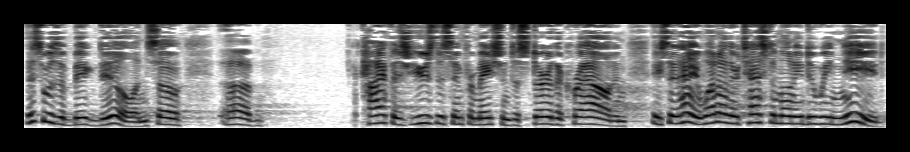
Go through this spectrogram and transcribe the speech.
this was a big deal. And so uh, Caiaphas used this information to stir the crowd, and he said, "Hey, what other testimony do we need?"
